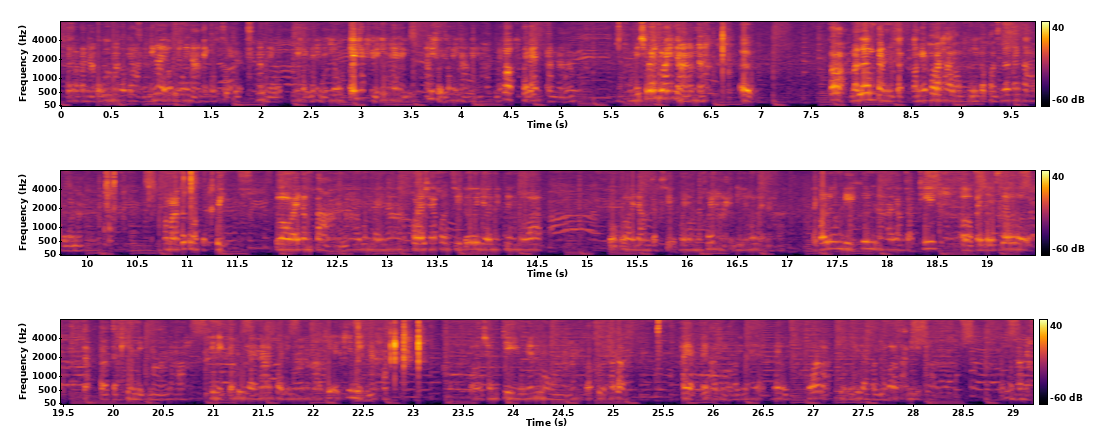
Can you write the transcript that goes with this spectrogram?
แต่ถ้ากันน้ำโอ้ยมากก็ยากนี่ไงก็คือใช้น้ำในกระปุกนั่นเดียวไม่ใช่ไม่ใช่ที่เอ้ยใช่ที่แห้งไม่ใช่ที่น้ำเลยนะคะแล้วก็ใส่แว่นกันน้ำไม่ใช่แว่นว่ายน้ำนะเออก็มาเริ่มกันจากตอนนี้พอทารองพื้นกับคอนซีลเลอร์ใต้ตาไปแล้วนะพอมันก็จะมาปกปิดรอยต่างๆนะคะบนใบหน้าพอได้ใช้คอนซีลเลอร์เยอะนิดนึงเพราะว่าพวกรอยดำจากสิวเขายังไม่ค่อยหายดีเท่าไหร่นะคะแต่ก็เริ่มดีขึ้นนะคะหลังจากที่เออไปเลเซอร์จากจากคลินิกมานะคะคลินิกก็ดูแลหน้าพอดีมากนะคะที่คลินิกนะคะ ชั้นจียูเนียนมองนะก็คือถ้าแบบใครอยากได้ภาษีเขาจะให้ได้เลยเพราะว่าคุณนี่แหละคนนี้ก็ราคาดีค่ะที่สำคัญนี่ย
